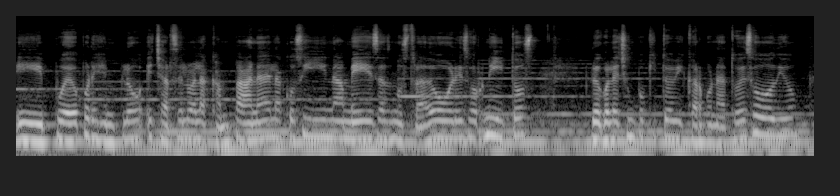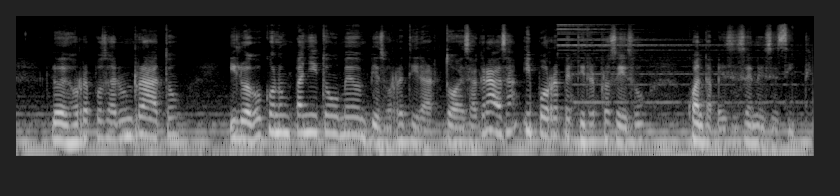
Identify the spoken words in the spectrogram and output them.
Y puedo, por ejemplo, echárselo a la campana de la cocina, mesas, mostradores, hornitos. Luego le echo un poquito de bicarbonato de sodio, lo dejo reposar un rato y luego con un pañito húmedo empiezo a retirar toda esa grasa y puedo repetir el proceso cuantas veces se necesite.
